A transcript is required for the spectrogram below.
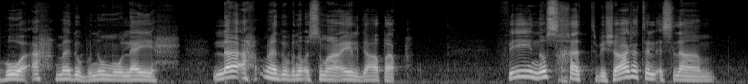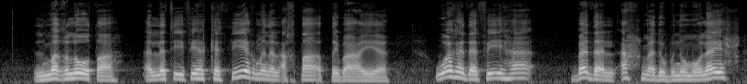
هو أحمد بن مليح. لا أحمد بن إسماعيل قاطع. في نسخة بشارة الإسلام المغلوطة التي فيها كثير من الأخطاء الطباعية ورد فيها بدل أحمد بن مليح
